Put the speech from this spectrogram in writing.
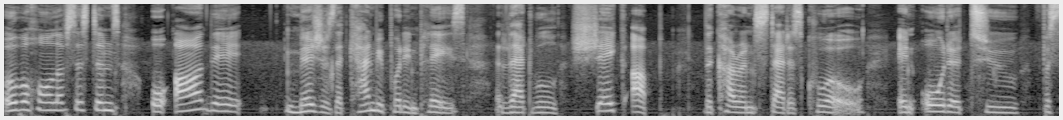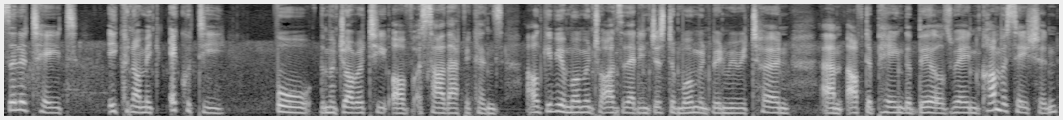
overhaul of systems, or are there measures that can be put in place that will shake up the current status quo in order to facilitate economic equity for the majority of South Africans. I'll give you a moment to answer that in just a moment when we return um, after paying the bills. We're in conversation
